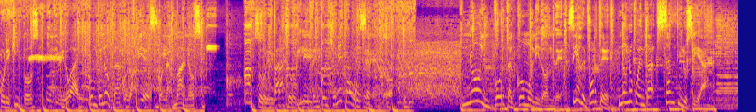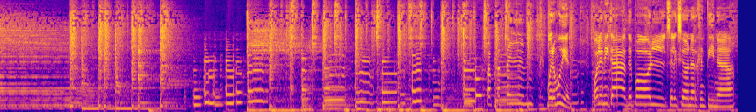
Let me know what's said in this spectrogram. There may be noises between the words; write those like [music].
por equipos, individual, con pelota, con los pies, con las manos, sobre pasto, pileta, en colchoneta o en cemento. No importa cómo ni dónde. Si es deporte, nos lo cuenta Santi Lucía. Bueno, muy bien. Polémica de Paul, selección argentina.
